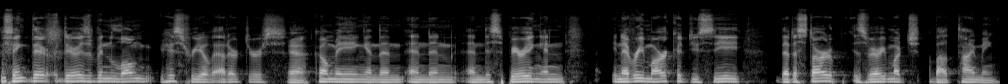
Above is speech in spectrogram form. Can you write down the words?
I think there there has been a long history of editors Yeah. coming and then and then and disappearing. And in every market, you see that a startup is very much about timing.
